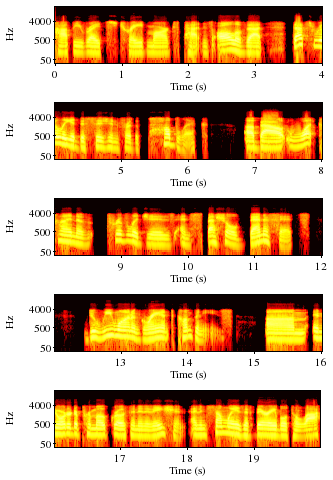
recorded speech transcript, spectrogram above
copyrights, trademarks, patents, all of that, that's really a decision for the public about what kind of privileges and special benefits do we want to grant companies um, in order to promote growth and innovation? And in some ways, if they're able to lock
